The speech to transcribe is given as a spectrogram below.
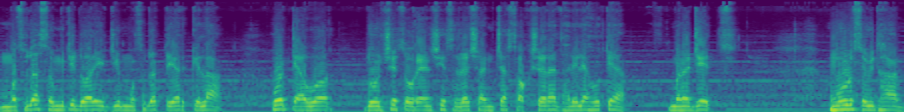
मसुदा समितीद्वारे जी मसुदा तयार केला व त्यावर दोनशे चौऱ्याऐंशी सदस्यांच्या स्वाक्षऱ्या झालेल्या होत्या. म्हणजेच मूळ संविधान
